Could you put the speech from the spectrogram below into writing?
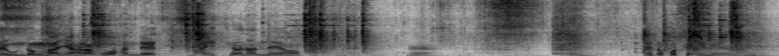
애들 운동 많이 하라고 한넷 많이 태어났네요. 예. 애들 호텔이네요, 여기.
